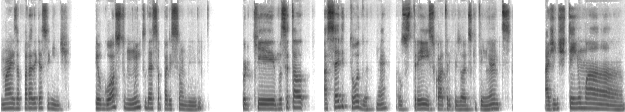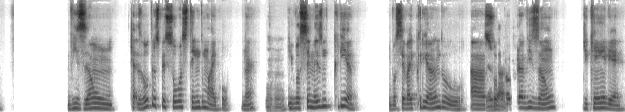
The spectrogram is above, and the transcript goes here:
Mas a parada é que é a seguinte. Eu gosto muito dessa aparição dele. Porque você tá. A série toda, né? Os três, quatro episódios que tem antes. A gente tem uma visão que as outras pessoas têm do Michael, né? Uhum. E você mesmo cria. Você vai criando a sua Exato. própria visão de quem ele é.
